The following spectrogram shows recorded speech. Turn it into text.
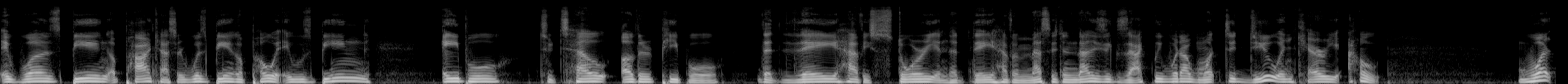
It was being a podcaster, it was being a poet, it was being able to tell other people that they have a story and that they have a message. And that is exactly what I want to do and carry out. What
